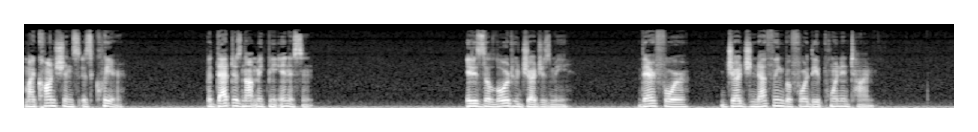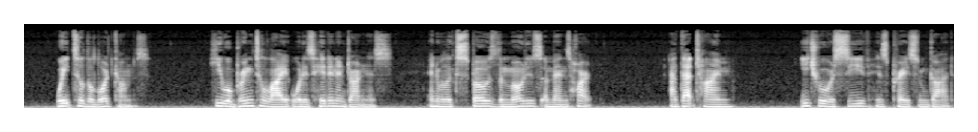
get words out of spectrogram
my conscience is clear, but that does not make me innocent. It is the Lord who judges me. Therefore, judge nothing before the appointed time. Wait till the Lord comes. He will bring to light what is hidden in darkness and will expose the motives of men's heart. At that time, each will receive his praise from God.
